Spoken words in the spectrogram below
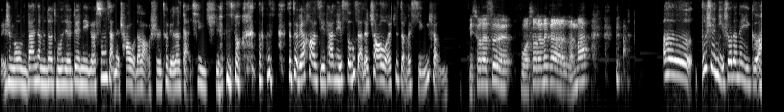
为什么我们班那么多同学对那个松散的超我的老师特别的感兴趣，就就特别好奇他那松散的超我是怎么形成的。你说的是我说的那个人吗？呃，不是你说的那一个。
